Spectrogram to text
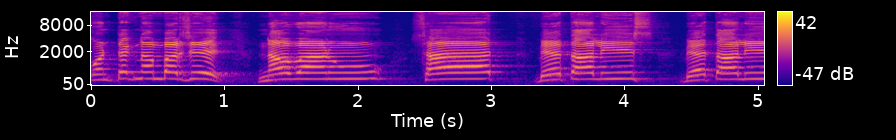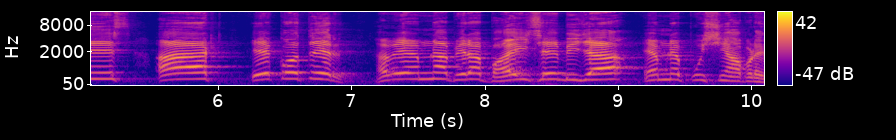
કોન્ટેક નંબર છે નવ્વાણું સાત બેતાલીસ બેતાલીસ આઠ એકોતેર. હવે એમના પેલા ભાઈ છે બીજા એમને પૂછીએ આપણે.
